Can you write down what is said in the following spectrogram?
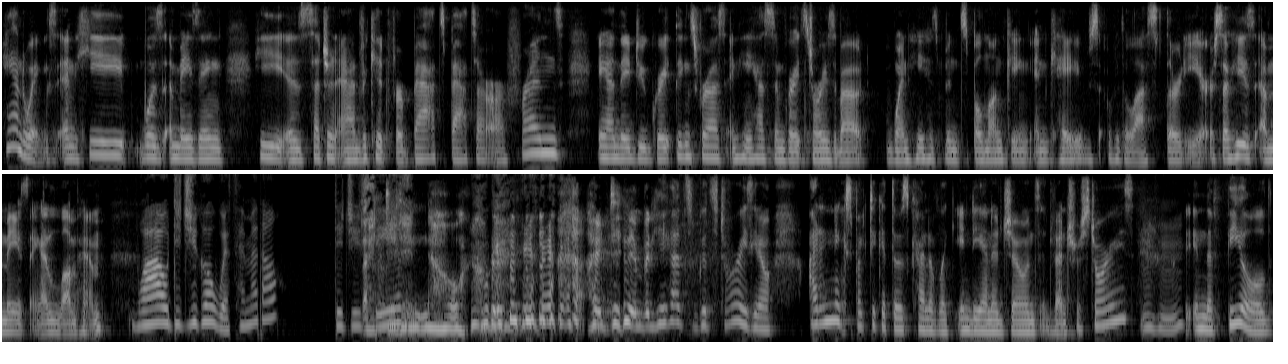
hand wings. And he was amazing. He is such an advocate for bats. Bats are our friends and they do great things for us. And he has some great stories about when he has been spelunking in caves over the last 30 years. So he's amazing. I love him. Wow. Did you go with him at all? Did you see? I didn't know. I didn't, but he had some good stories. You know, I didn't expect to get those kind of like Indiana Jones adventure stories mm-hmm. in the field.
